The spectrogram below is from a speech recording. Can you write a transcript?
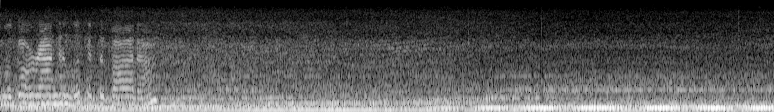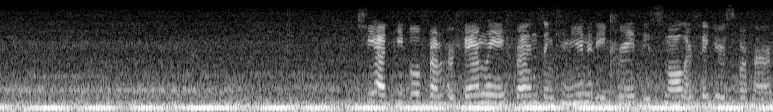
We'll go around and look at the bottom. Had people from her family, friends, and community create these smaller figures for her.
